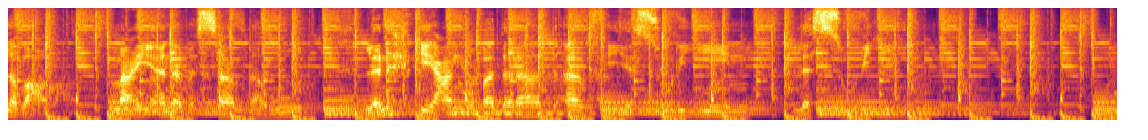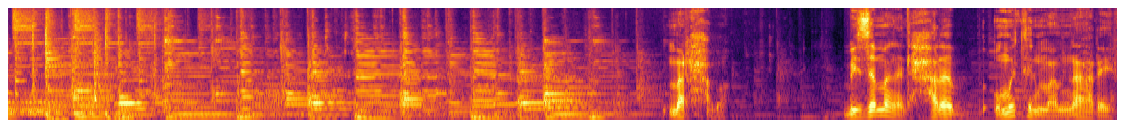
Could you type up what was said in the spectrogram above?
لبعض. معي أنا بسام داوود. لنحكي عن مبادرات آنفية السوريين للسوريين. مرحبا. بزمن الحرب ومثل ما بنعرف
